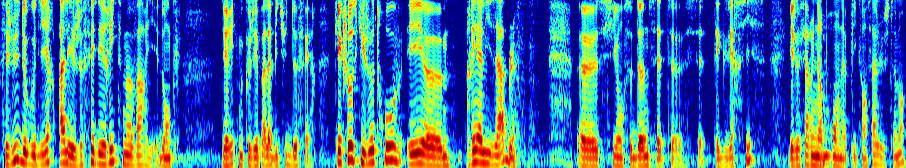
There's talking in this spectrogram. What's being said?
c'est juste de vous dire, allez, je fais des rythmes variés, donc des rythmes que j'ai pas l'habitude de faire. Quelque chose qui, je trouve, est euh, réalisable, euh, si on se donne cet exercice, et je vais faire une impro en appliquant ça justement,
